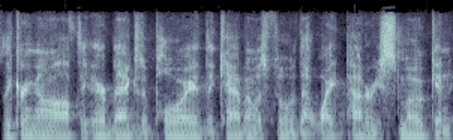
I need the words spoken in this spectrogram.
flickering on off, the airbags deployed, the cabin was filled with that white powdery smoke, and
